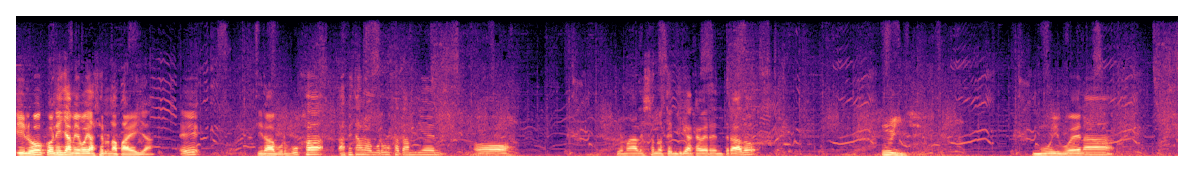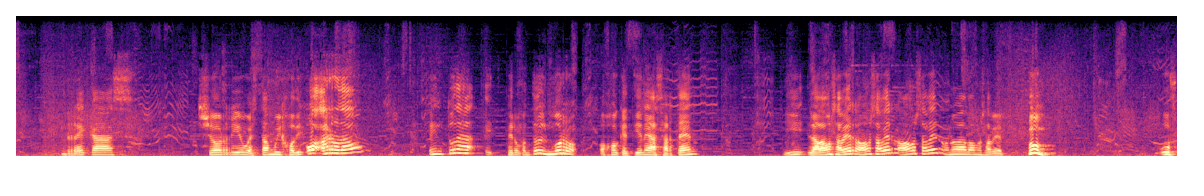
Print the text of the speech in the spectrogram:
Y luego con ella me voy a hacer una paella. Eh, tira la burbuja. Ha petado la burbuja también. Oh. Qué mal, eso no tendría que haber entrado. Uy. Muy buena. Recas. Shoryu está muy jodido. ¡Oh! ¡Ha rodado! En toda. eh, Pero con todo el morro. Ojo que tiene a sartén. Y la vamos a ver, la vamos a ver, la vamos a ver o no la vamos a ver. ¡Pum! Uf,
